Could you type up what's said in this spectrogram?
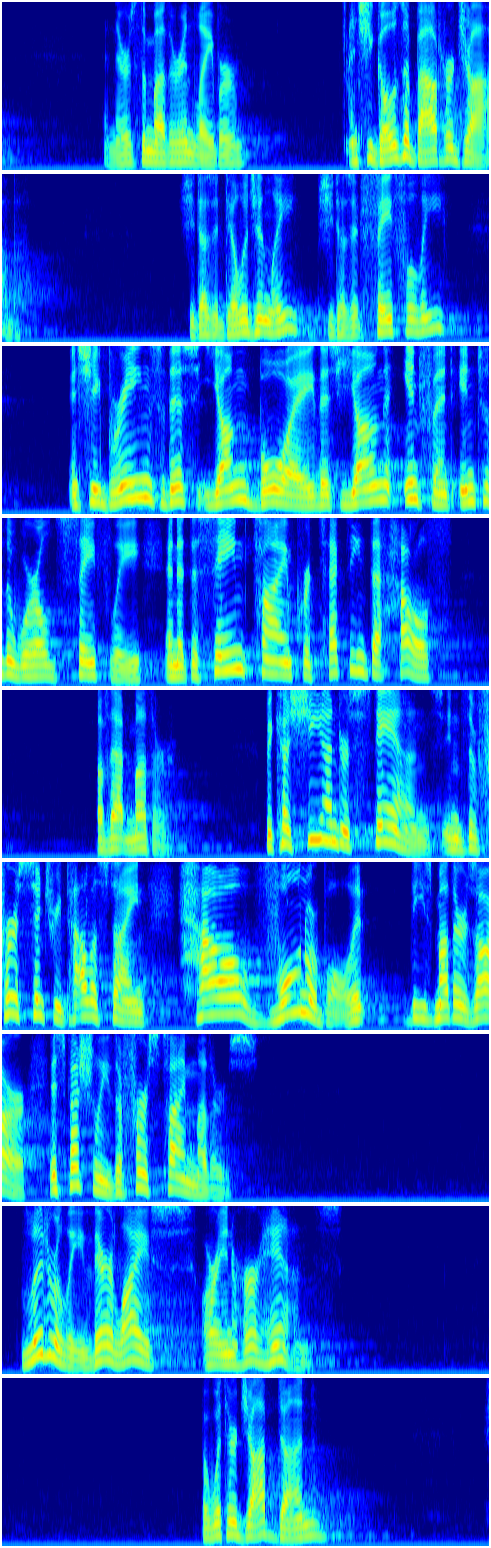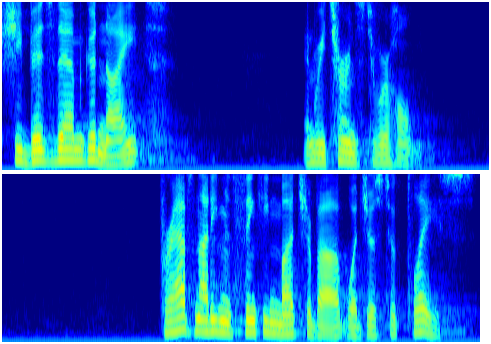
and there's the mother in labor, and she goes about her job. She does it diligently, she does it faithfully, and she brings this young boy, this young infant into the world safely, and at the same time protecting the health of that mother. Because she understands in the first century Palestine how vulnerable it, these mothers are, especially the first time mothers. Literally, their lives are in her hands. But with her job done, she bids them good night and returns to her home. Perhaps not even thinking much about what just took place.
